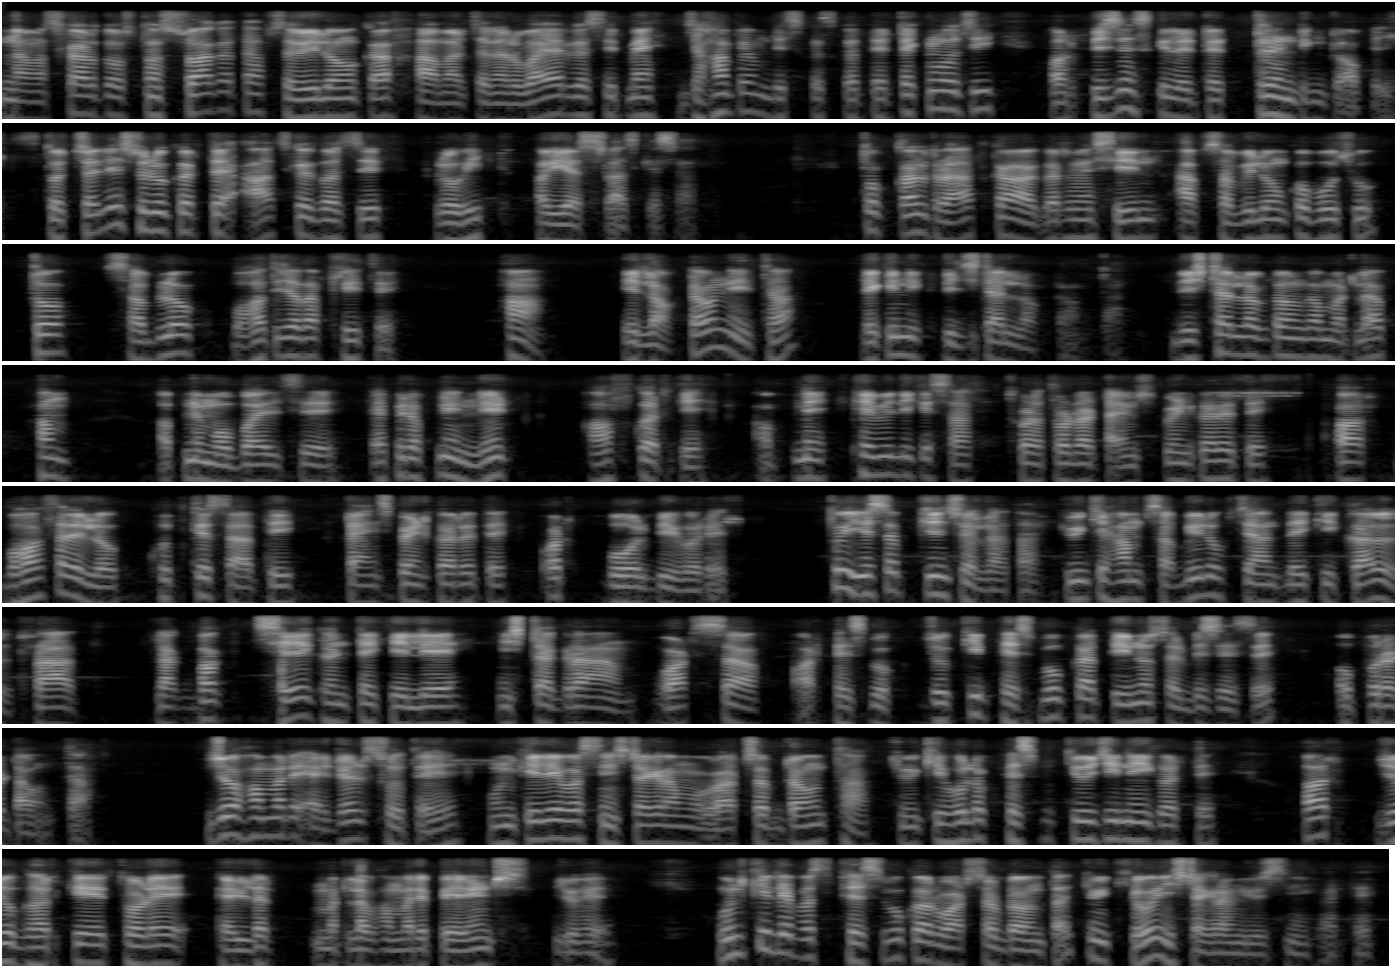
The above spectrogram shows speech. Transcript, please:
नमस्कार दोस्तों, स्वागत है आप सभी लोगों का हमारे चैनल वायर गसिप में, जहाँ पे हम डिस्कस करते हैं टेक्नोलॉजी और बिज़नेस के रिलेटेड ट्रेंडिंग टॉपिक्स तो चलिए शुरू करते हैं आज का गसिप, रोहित और यशराज के साथ। तो कल रात का अगर मैं सीन आप सभी लोगों को पूछूँ तो सब लोग बहुत ही ज़्यादा फ्री थे। हाँ ये लॉकडाउन नहीं था, लेकिन एक डिजिटल लॉकडाउन था। डिजिटल लॉकडाउन का मतलब हम अपने मोबाइल से या फिर अपने नेट ऑफ़ करके अपने फैमिली के साथ थोड़ा थोड़ा टाइम स्पेंड कर रहे थे और बहुत सारे लोग खुद के साथ ही टाइम स्पेंड कर रहे थे और बोर भी हो रहे थे। तो ये सब क्यों चल रहा था? क्योंकि हम सभी लोग जानते हैं कि कल रात लगभग छः घंटे के लिए इंस्टाग्राम व्हाट्सअप और फेसबुक जो कि फेसबुक का तीनों सर्विसेज़ है वो पूरा डाउन था। जो हमारे एडल्ट होते हैं, उनके लिए बस इंस्टाग्राम और व्हाट्सअप डाउन था, क्योंकि वो लोग फेसबुक यूज़ ही नहीं करते। और जो घर के थोड़े एल्डर मतलब हमारे पेरेंट्स जो है, उनके लिए बस फेसबुक और व्हाट्सअप डाउन था, क्योंकि वो इंस्टाग्राम यूज़ नहीं करते।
